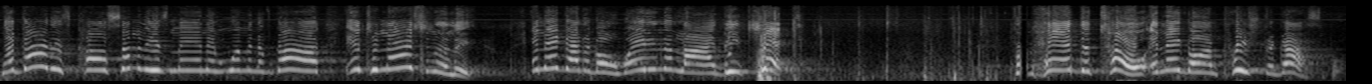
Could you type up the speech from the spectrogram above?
now God has called some of these men and women of God internationally. And they got to go wait in the line, be checked from head to toe, and they go and preach the gospel.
